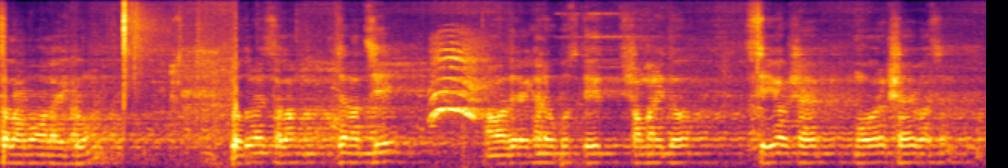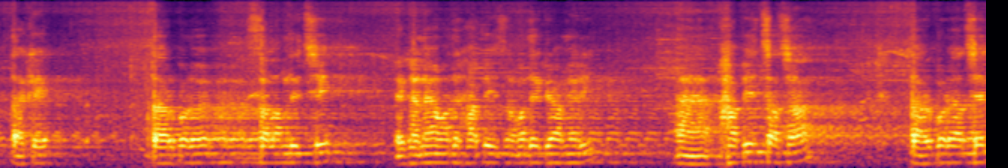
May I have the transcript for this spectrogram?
আসসালামু আলাইকুম। প্রথমে সালাম জানাচ্ছি আমাদের এখানে উপস্থিত সম্মানিত সিও সাহেব মোবারক সাহেব আছেন, তাকে তারপরে সালাম দিচ্ছি। এখানে আমাদের হাফিজ, আমাদের গ্রামেরই হাফিজ চাচা, তারপরে আছেন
